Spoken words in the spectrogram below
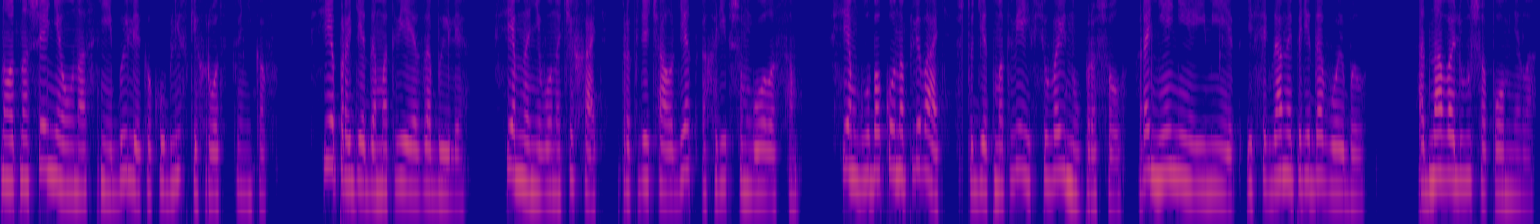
но отношения у нас с ней были как у близких родственников. «Все про деда Матвея забыли. Всем на него начихать», – прокричал дед охрипшим голосом. «Всем глубоко наплевать, что дед Матвей всю войну прошел, ранения имеет и всегда на передовой был. Одна Валюша помнила.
